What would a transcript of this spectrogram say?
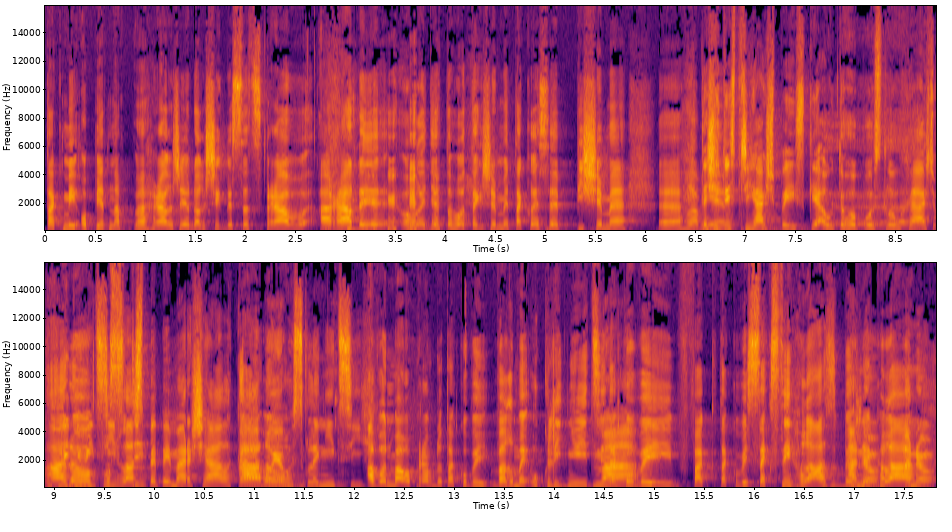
tak mi opět nahrál, že je dalších deset zpráv a rády ohledně toho, takže my takhle se píšeme eh, hlavně... Takže ty stříháš pejsky a u toho posloucháš uklidňující pustí... hlas Pepy Maršálka ano. o jeho sklenících. A on má opravdu takový velmi uklidňující, má. takový fakt takový sexy hlas, by ano, řekla. Ano.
